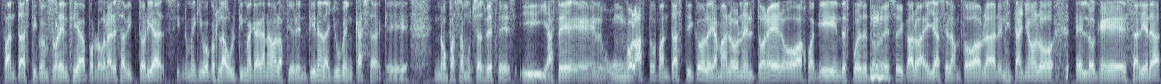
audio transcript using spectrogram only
fantástico en Florencia por lograr esa victoria. Si no me equivoco es la última que ha ganado la Fiorentina, la Juve en casa, que no pasa muchas veces y, hace eh, un golazo fantástico. Le llamaron el torero a Joaquín después de todo eso y claro, ahí ya se lanzó a hablar en itañolo en lo que saliera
